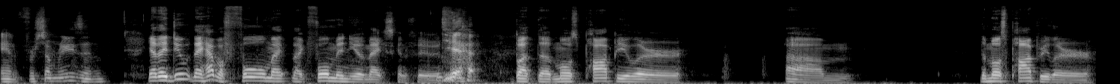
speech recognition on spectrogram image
And for some reason, Yeah, they do. They have a full me- like full menu of Mexican food. yeah, But the most popular, um, the most popular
